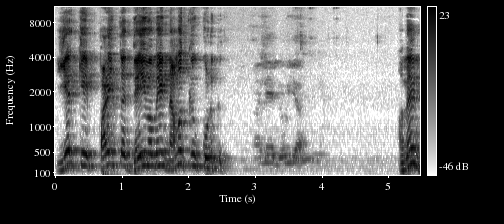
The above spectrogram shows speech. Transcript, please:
இயற்கையை படைத்த தெய்வமே நமக்கு கொடுக்குது. ஆமென்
